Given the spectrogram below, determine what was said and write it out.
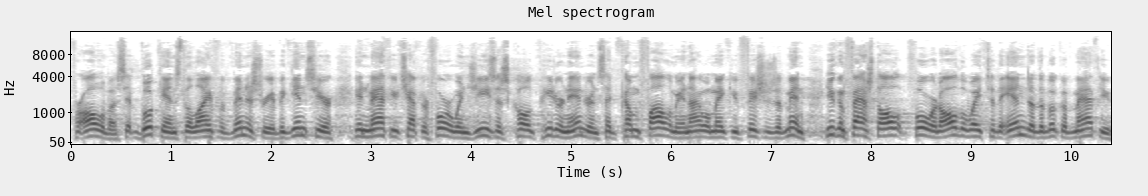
for all of us. It bookends the life of ministry. It begins here in Matthew chapter 4 when Jesus called Peter and Andrew and said, Come follow me, and I will make you fishers of men. You can fast all all forward all the way to the end of the book of Matthew.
